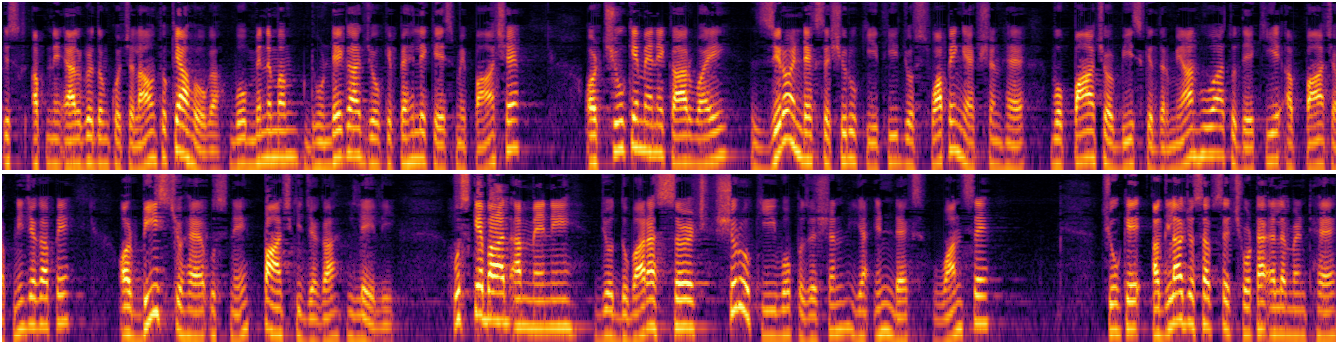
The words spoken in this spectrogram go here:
اس اپنے الگریدم کو چلاؤں تو کیا ہوگا؟ وہ منیمم ڈھونڈے گا جو کہ پہلے کیس میں پانچ ہے۔ اور چونکہ میں نے کاروائی زیرو انڈیکس سے شروع کی تھی، جو سواپنگ ایکشن ہے، وہ پانچ اور بیس کے درمیان ہوا، تو دیکھیے اب پانچ اپنی جگہ پہ اور بیس جو ہے، اس نے پانچ کی جگہ لے لی۔ اس کے بعد اب میں نے جو دوبارہ سرچ شروع کی وہ پوزیشن یا انڈیکس ون سے، چونکہ اگلا جو سب سے چھوٹا ایلیمنٹ ہے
